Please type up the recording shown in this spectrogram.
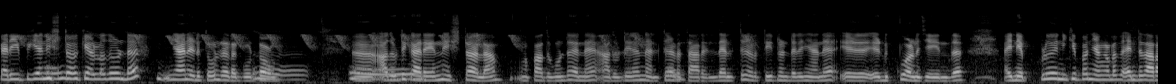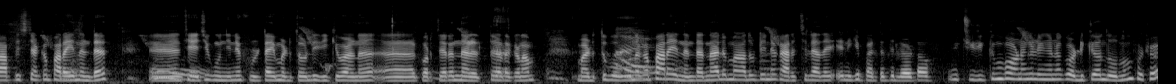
കരയിപ്പിക്കാൻ ഇഷ്ടമൊക്കെ ഉള്ളതുകൊണ്ട് ഞാൻ എടുത്തുകൊണ്ട് കിടക്കും കേട്ടോ അതുട്ടി കരയുന്ന ഇഷ്ടമല്ല. അപ്പോൾ അതുകൊണ്ട് തന്നെ അതുട്ടിനെ നിലത്ത് കിടത്താറില്ല നിലത്ത് കിടത്തിയിട്ടുണ്ടെങ്കിൽ ഞാൻ എടുക്കുവാണ് ചെയ്യുന്നത്. അതിന് എപ്പോഴും എനിക്കിപ്പോൾ ഞങ്ങളുടെ എന്റെ തെറാപ്പിസ്റ്റൊക്കെ പറയുന്നുണ്ട്. ചേച്ചി കുഞ്ഞിനെ ഫുൾ ടൈം എടുത്തുകൊണ്ടിരിക്കുവാണ് കുറച്ചു നേരം നിലത്ത് കിടക്കണം മടുത്തു പോകും എന്നൊക്കെ പറയുന്നുണ്ട്. എന്നാലും മാതുട്ടിന്റെ കരച്ചിൽ അത് എനിക്ക് പറ്റത്തില്ല കേട്ടോ. ഈ ചിരിക്കുമ്പോൾ ആണെങ്കിൽ ഇങ്ങനെ കൊടിക്കാൻ തോന്നും. പക്ഷേ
